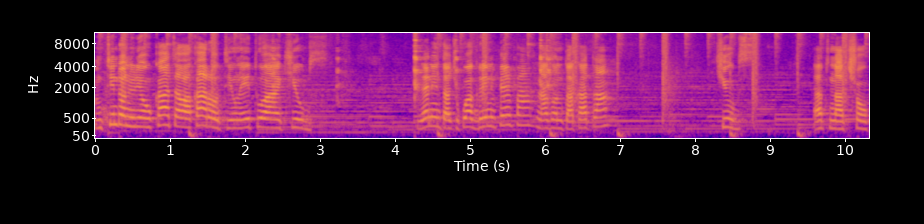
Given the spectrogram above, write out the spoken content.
Mtindo nilioukata wa karoti unaitwa cubes. Then nitachukua green pepper nazo nitakata cubes. Ya tuna chop.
